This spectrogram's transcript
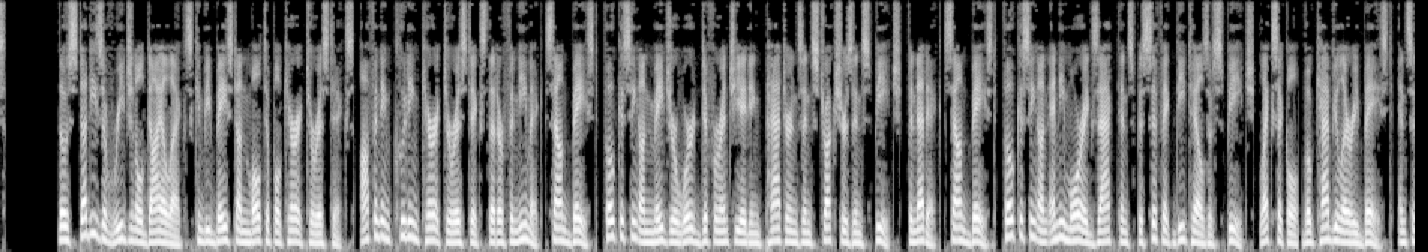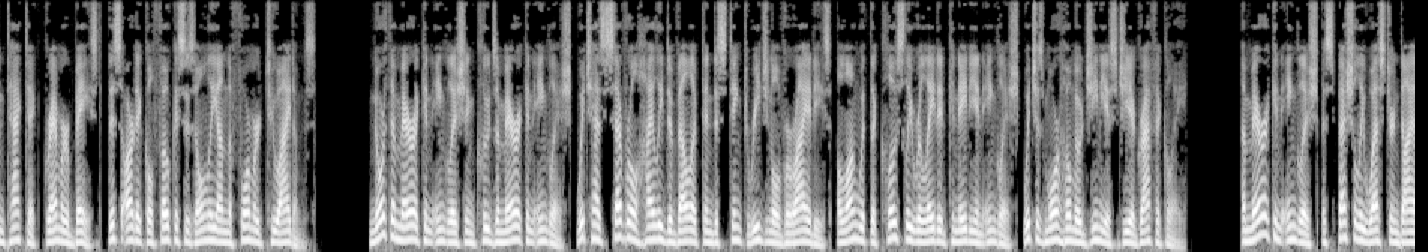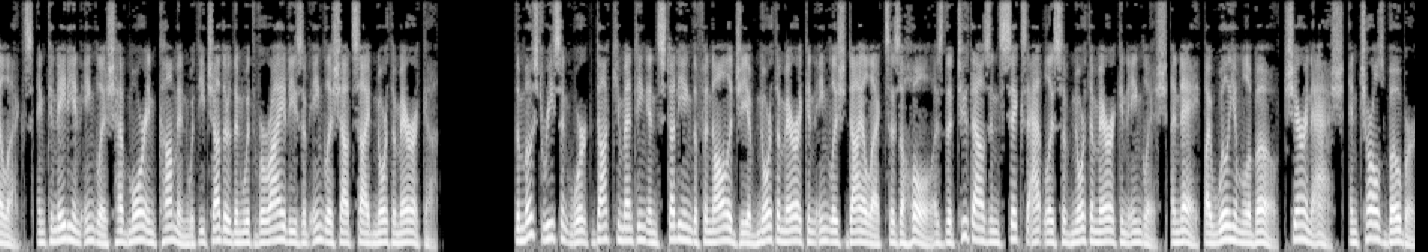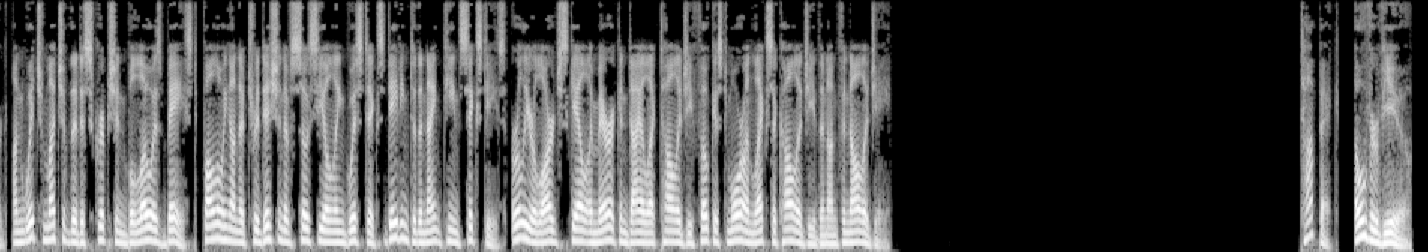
Though studies of regional dialects can be based on multiple characteristics, often including characteristics that are phonemic sound-based, focusing on major word differentiating patterns and structures in speech, phonetic sound-based, focusing on any more exact and specific details of speech, lexical vocabulary-based, and syntactic grammar-based, this article focuses only on the former two items. North American English includes American English, which has several highly developed and distinct regional varieties, along with the closely related Canadian English, which is more homogeneous geographically. American English especially Western dialects and Canadian English have more in common with each other than with varieties of English outside North America. The most recent work documenting and studying the phonology of North American English dialects as a whole is the 2006 Atlas of North American English by William Labov, Sharon Ash, and Charles Boberg, on which much of the description below is based, following on a tradition of sociolinguistics dating to the 1960s. Earlier large-scale American dialectology focused more on lexicology than on phonology. Overview.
